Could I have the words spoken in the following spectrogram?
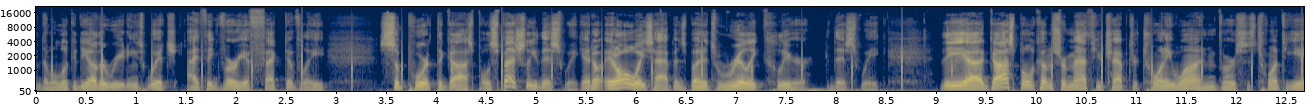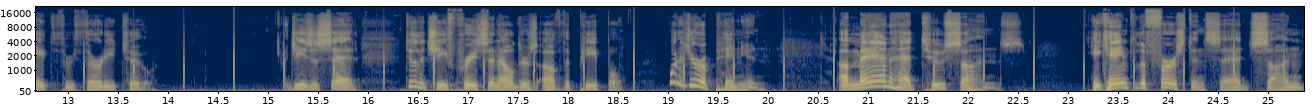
Then we'll look at the other readings, which I think very effectively support the gospel, especially this week. It, it always happens, but it's really clear this week. The uh, gospel comes from Matthew chapter 21, verses 28 through 32. Jesus said to the chief priests and elders of the people, What is your opinion? A man had two sons. He came to the first and said, Son,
